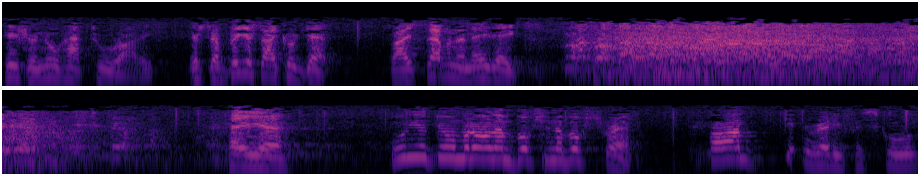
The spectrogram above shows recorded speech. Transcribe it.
Here's your new hat, too, Riley. It's the biggest I could get. Size seven and eight eighths. hey, uh, what are you doing with all them books in the bookstrap? Oh, I'm getting ready for school.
